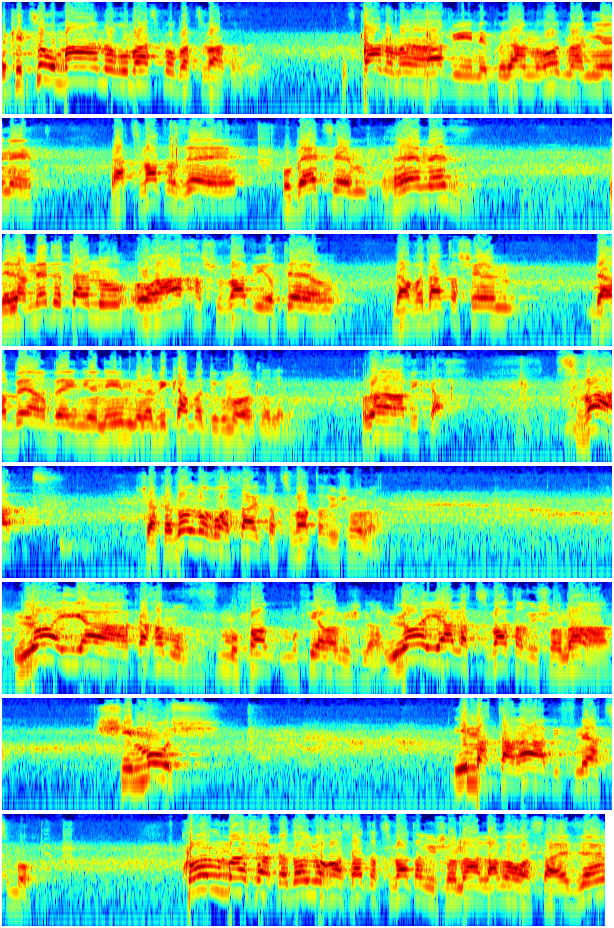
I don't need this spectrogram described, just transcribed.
בקיצור, מה מרומס פה בצבת הזה? אז כאן אומר הרבי נקודה מאוד מעניינת, והצבת הזה הוא בעצם רמז ללמד אותנו הוראה חשובה ביותר בעבודת השם בהרבה הרבה עניינים, ונביא כמה דוגמאות לדבר. אומר הרבי כך צבת, שהקדוש ברוך הוא עשה את הצבת הראשונה, לא היה, ככה מופיע, מופיע במשנה, לא היה לצבת הראשונה שימוש עם מטרה בפני עצמו. כל מה שהקדוש ברוך הוא עשה את הצבת הראשונה, למה הוא עשה את זה?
